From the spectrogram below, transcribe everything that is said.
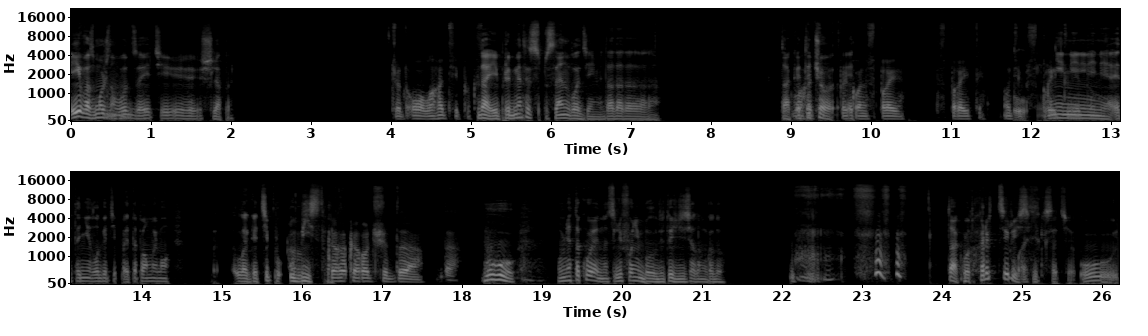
И, возможно, Мгм. вот за эти шляпы. Что-то, о, логотипы. Да, и предметы с постоянным владением. Да-да-да-да. Так, это Логотип что? Прикольно, спрей. Спрей ты. Ну, типа, спрей ты это. Не-не-не-не, это не логотип, это, по-моему, логотип убийства. Кор- Короче, да, да. У, у меня такое на телефоне было в 2010 году. Так, вот характеристики, кстати, у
